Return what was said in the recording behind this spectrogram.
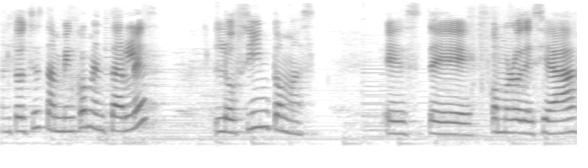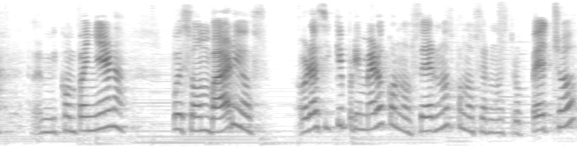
Entonces también comentarles los síntomas. Este, como lo decía mi compañera, pues son varios. Ahora sí que primero conocernos, conocer nuestro pecho,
